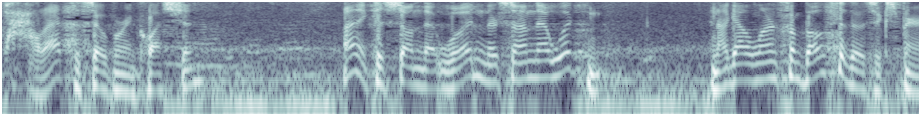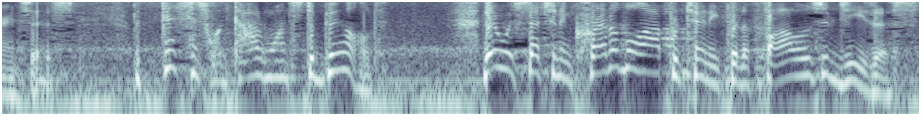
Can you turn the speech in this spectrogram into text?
Wow, that's a sobering question. I think there's some that would and there's some that wouldn't. And I got to learn from both of those experiences. But this is what God wants to build. There was such an incredible opportunity for the followers of Jesus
